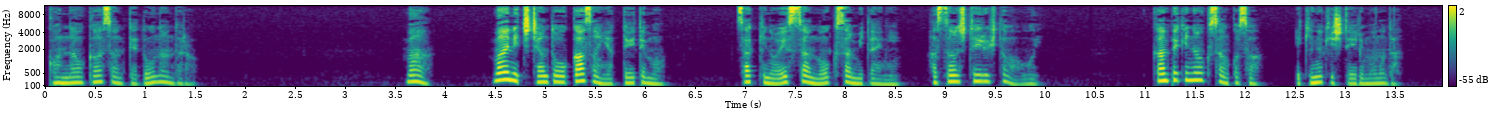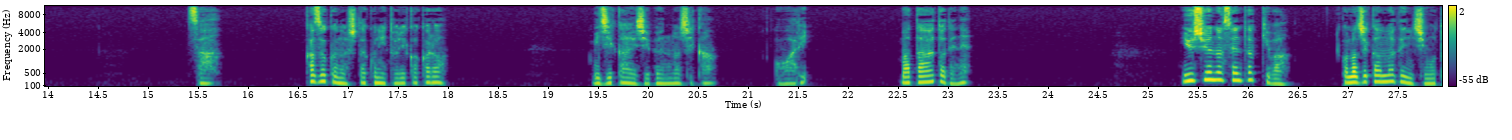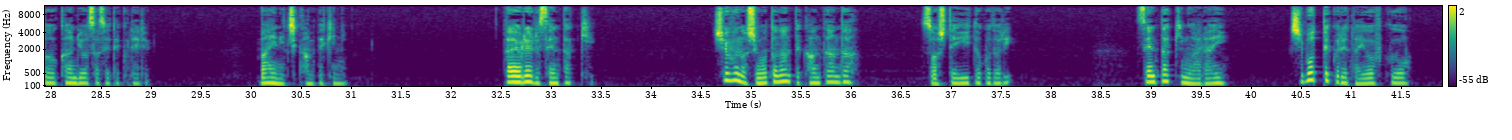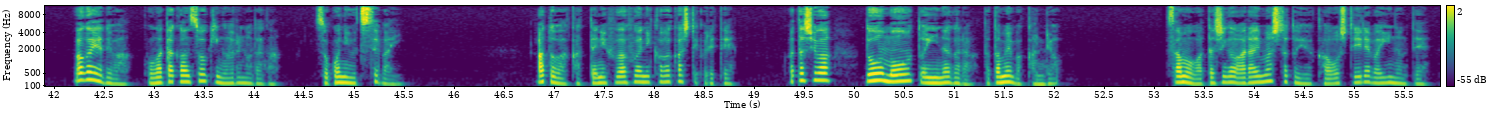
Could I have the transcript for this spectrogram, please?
こんなお母さんってどうなんだろう。まあ毎日ちゃんとお母さんやっていてもさっきの S さんの奥さんみたいに発散している人は多い。完璧な奥さんこそ息抜きしているものだ。さあ家族の支度に取り掛かろう。短い自分の時間終わり。また後でね。優秀な洗濯機はこの時間までに仕事を完了させてくれる。毎日完璧に。頼れる洗濯機。主婦の仕事なんて簡単だ。そしていいとこ取り。洗濯機が洗い絞ってくれた洋服を我が家では小型乾燥機があるのだがそこに移せばいい。あとは勝手にふわふわに乾かしてくれて私は「どうも」と言いながら畳めば完了。さも私が洗いましたという顔をしていればいいなんて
